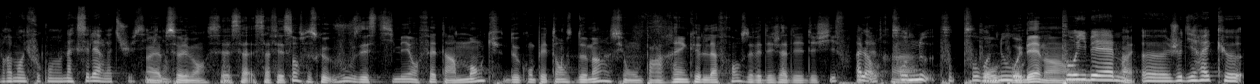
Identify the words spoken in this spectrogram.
vraiment, il faut qu'on accélère là-dessus. Ouais, absolument. Ça, ça fait sens parce que vous, vous estimez en fait un manque de compétences demain. Si on parle rien que de la France, vous avez déjà des, des chiffres Alors, pour euh, nous, pour, pour pour, nous, pour IBM. hein. Pour IBM, Ouais. je dirais que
